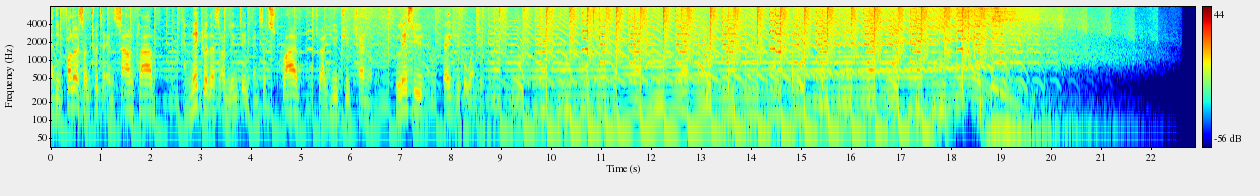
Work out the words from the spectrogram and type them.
and then follow us on Twitter and SoundCloud. Connect with us on LinkedIn and subscribe to our YouTube channel. Bless you. Thank you for watching.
